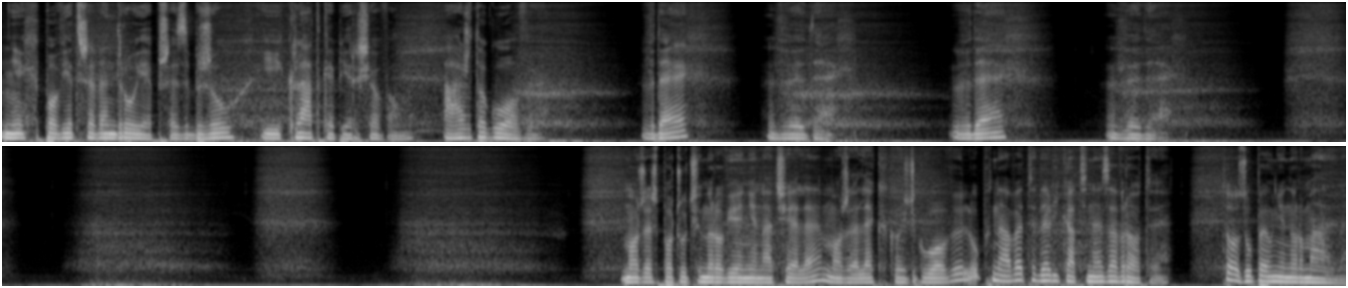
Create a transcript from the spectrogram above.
Niech powietrze wędruje przez brzuch i klatkę piersiową, aż do głowy. Wdech, wydech. Wdech, wydech. Możesz poczuć mrowienie na ciele, może lekkość głowy lub nawet delikatne zawroty. To zupełnie normalne,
